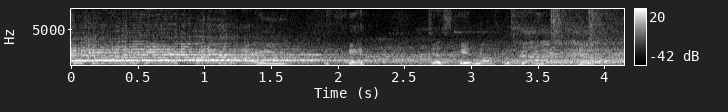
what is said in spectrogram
took him out of the game. That's probably why he just getting off the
